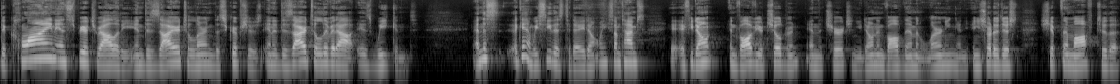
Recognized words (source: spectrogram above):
decline in spirituality, in desire to learn the scriptures, in a desire to live it out, is weakened. And this, again, we see this today, don't we? Sometimes if you don't involve your children in the church and you don't involve them in learning and, you sort of just ship them off to the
